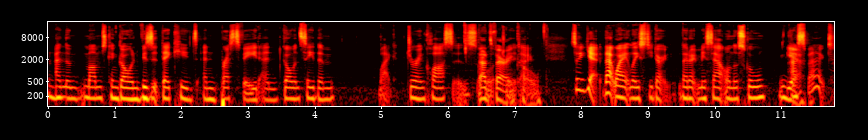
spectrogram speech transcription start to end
Mm-hmm. and the mums can go and visit their kids and breastfeed and go and see them like during classes. That's or very during the day. cool. So yeah, that way at least you don't they don't miss out on the school Yeah. aspect.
